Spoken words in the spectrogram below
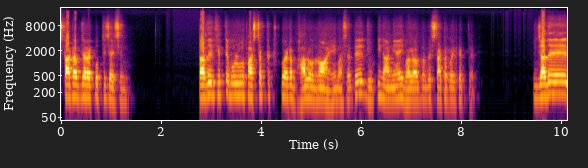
স্টার্ট আপ যারা করতে চাইছেন, তাদের ক্ষেত্রে বলব ফার্স্ট আপটা খুব একটা ভালো নয়। এই মাসেতে ঝুঁকি না নেওয়াই ভালো আপনাদের স্টার্ট আপের ক্ষেত্রে। যাদের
